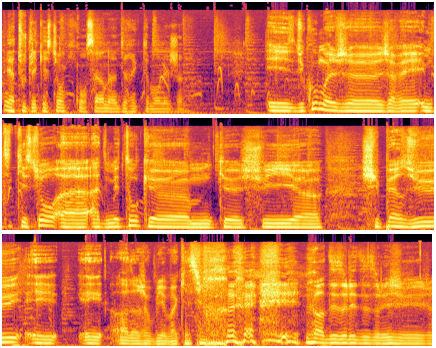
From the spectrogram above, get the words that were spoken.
et à toutes les questions qui concernent directement les jeunes. Et du coup, moi, j'avais une petite question. Euh, admettons que, que je suis, euh, je suis perdu et, et oh non, j'ai oublié ma question. non, désolé, désolé. Je,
